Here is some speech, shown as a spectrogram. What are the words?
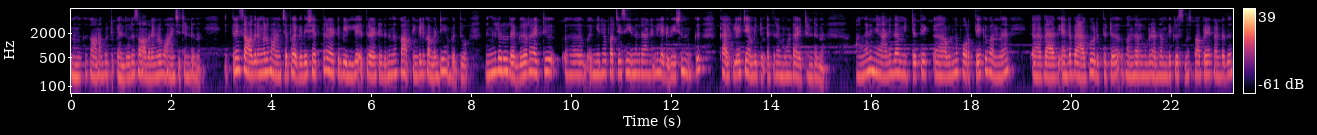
നിങ്ങൾക്ക് കാണാൻ പറ്റും എന്തോരം സാധനങ്ങൾ വാങ്ങിച്ചിട്ടുണ്ടെന്ന്. ഇത്രയും സാധനങ്ങൾ വാങ്ങിച്ചപ്പോൾ ഏകദേശം എത്രയായിട്ട് ബില്ല് എത്രയായിട്ട് ഇടും നിങ്ങൾക്ക് ആർക്കെങ്കിലും കമന്റ് ചെയ്യാൻ പറ്റുമോ? നിങ്ങളൊരു റെഗുലറായിട്ട് ഇങ്ങനെ പർച്ചേസ് ചെയ്യുന്നവരാണെങ്കിൽ ഏകദേശം നിങ്ങൾക്ക് കാൽക്കുലേറ്റ് ചെയ്യാൻ പറ്റും എത്ര എമൗണ്ട് ആയിട്ടുണ്ടെന്ന്. അങ്ങനെ ഞാനിതാ മുറ്റത്തേക്ക് അവിടുന്ന് പുറത്തേക്ക് വന്ന് ബാഗ് എന്റെ ബാഗും എടുത്തിട്ട് വന്നിറങ്ങുമ്പോഴാണ് നമ്മുടെ ക്രിസ്മസ് പാപ്പയെ കണ്ടത്.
